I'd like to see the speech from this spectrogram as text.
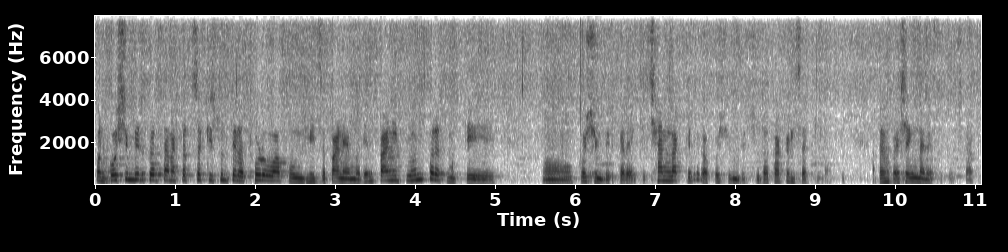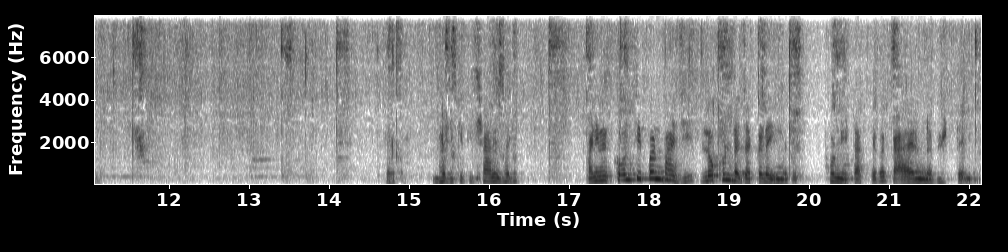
पण कोशिंबीर करताना कच्चं किसून त्याला थोडं वापरून घ्यायचं पाण्यामध्ये आणि पाणी पिऊन परत मग ते कोशिंबीर करायची. छान लागते बरं का कोशिंबीर सुद्धा काकडीसारखी लागते. आता बघा का शेंगदाण्याचं कूट टाकलं. भाजी किती छान झाली. आणि मी कोणती पण भाजी लोखंडाच्या कढईमध्ये फोडणी टाकते बरं का आयर्न भेटते म्हणून.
